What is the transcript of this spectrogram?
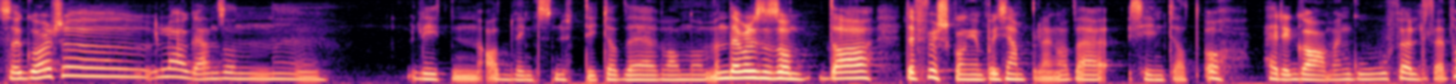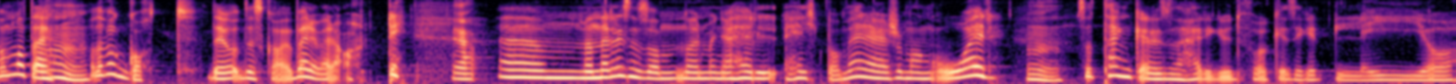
Så i går så laga jeg en sånn uh, liten adventsnutt, ikke at det var noe Men det var liksom sånn da, Det er første gangen på kjempelenge at jeg kjente at åh, herre ga meg en god følelse, på en måte. Mm. Og det var godt. Det, jo, det skal jo bare være artig. Ja. Um, men det er liksom sånn, når man har holdt på med det her så mange år, Mm. så tenker jeg liksom herregud, folk er sikkert lei, og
